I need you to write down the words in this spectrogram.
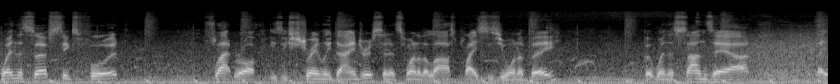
When the surf's six foot, flat rock is extremely dangerous and it's one of the last places you want to be. But when the sun's out, they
